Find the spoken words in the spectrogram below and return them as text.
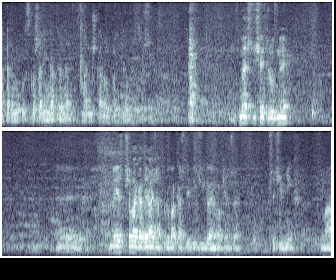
Akademików z Koszalina, trener Mariusz Karol, Panie trenerze. proszę. Mecz dzisiaj trudny. Yy, No jest przewaga wyraźna, to chyba każdy widzi gołym okiem, że przeciwnik ma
